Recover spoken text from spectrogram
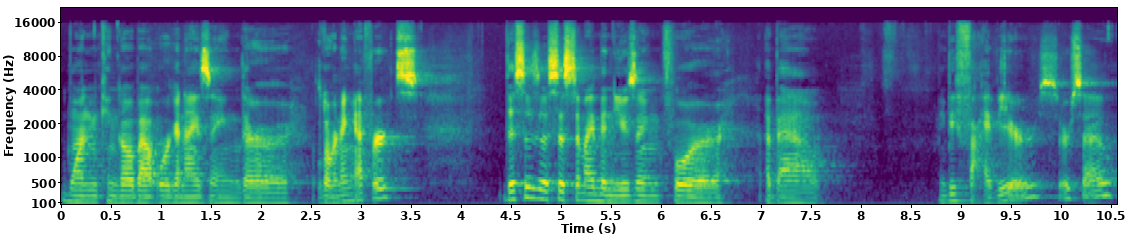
one can go about organizing their learning efforts. This is a system I've been using for about maybe five years or so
